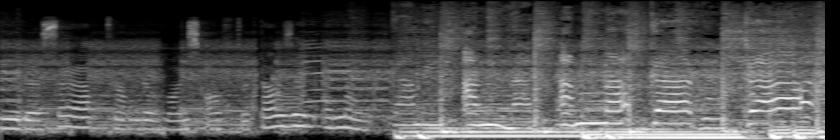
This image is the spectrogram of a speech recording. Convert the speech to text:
to the SSEAYP from the voice of 2009. Kami anak-anak Garuda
